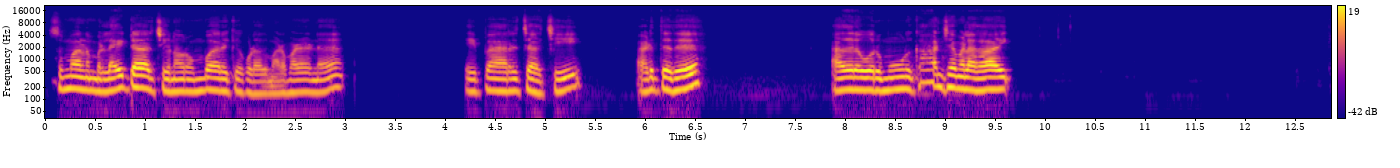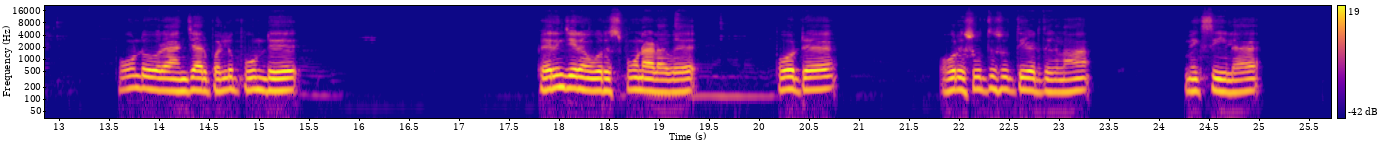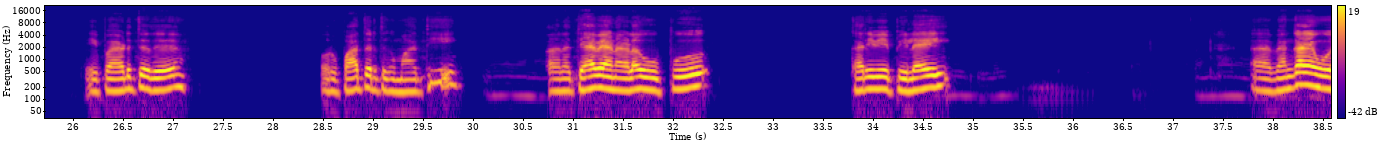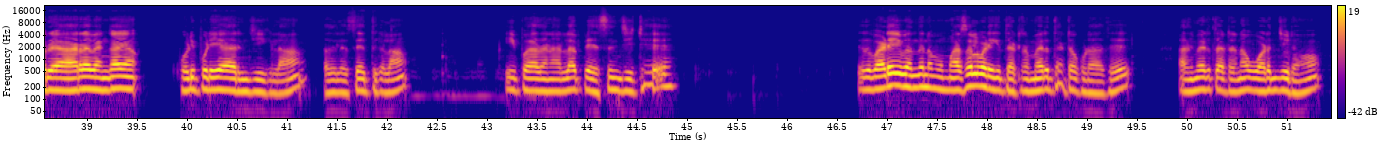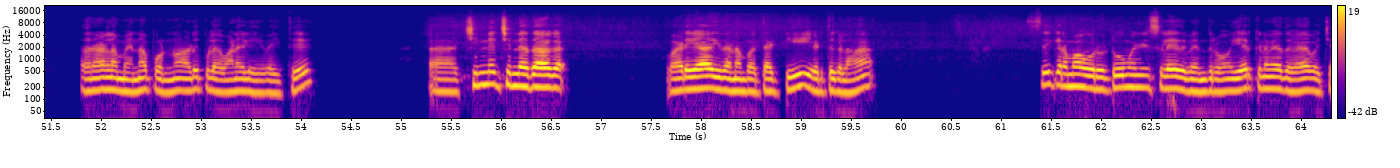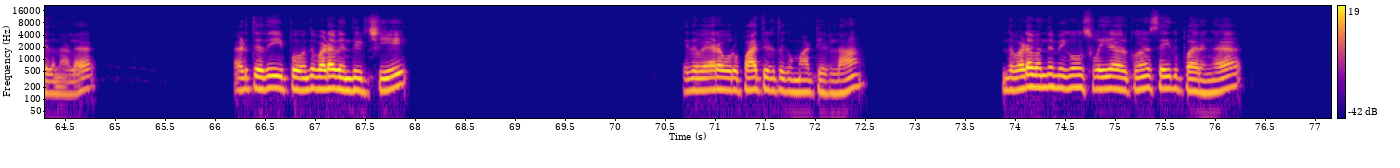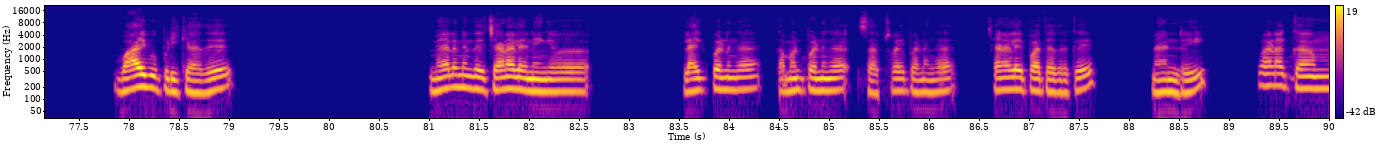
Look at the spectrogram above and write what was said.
சும்மா நம்ம லைட்டாக அரைச்சிக்கணும். ரொம்ப அரைக்கக்கூடாது. மழை மழைன்னு. இப்போ அரைச்சாச்சு. அடுத்தது அதில் ஒரு மூணு காஞ்ச மிளகாய். பூண்டு ஒரு அஞ்சாறு பல் பூண்டு. பெருஞ்சீரம் ஒரு ஸ்பூன் அளவு. போட்டு ஒரு சுற்றி சுற்றி எடுத்துக்கலாம் மிக்சியில். இப்போ அடுத்தது ஒரு பாத்திரத்துக்கு மாற்றி அதில் தேவையான அளவு உப்பு கறிவேப்பிலை வெங்காயம் ஒரு அரை வெங்காயம் பொடி பொடியாக அரிஞ்சிக்கலாம். அதில் சேர்த்துக்கலாம். இப்போ அதை நல்லா பிசைஞ்சிட்டு இது வடையை வந்து நம்ம மசால் வடைக்கு தட்டுற மாதிரி தட்டக்கூடாது. அதுமாரி தட்டினா உடஞ்சிடும். அதனால் நம்ம என்ன பண்ணணும்? அடுப்பில் வானிலையை வைத்து சின்ன சின்னதாக வடையாக இதை நம்ம தட்டி எடுத்துக்கலாம். சீக்கிரமாக ஒரு டூ மினிட்ஸ்லேயே இது வெந்துடும் ஏற்கனவே அதை வேக வச்சதுனால. அடுத்தது இப்போ வந்து வடை வெந்துடுச்சு. இதை வேறு ஒரு பாத்திரத்துக்கு மாட்டிடலாம் இந்த வடை வந்து மிகவும் சுவையாக இருக்கும். செய்து பாருங்கள் வாய்வு பிடிக்காது. மேலும் இந்த சேனலை நீங்கள் லைக் பண்ணுங்கள் கமெண்ட் பண்ணுங்கள் சப்ஸ்கிரைப் பண்ணுங்கள் சேனலை பார்த்ததற்கு நன்றி. வணக்கம்.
